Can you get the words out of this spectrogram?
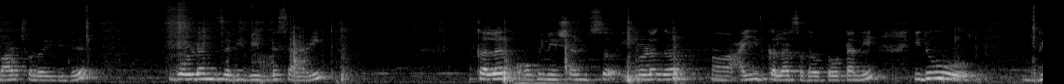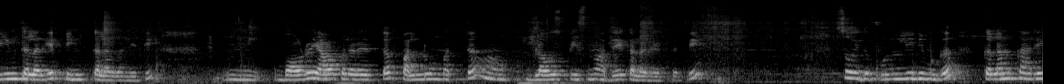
ಭಾಳ ಚಲೋ ಇದಿದೆ ಗೋಲ್ಡನ್ ಜರಿ ಬಿದ್ದ ಸ್ಯಾರಿ ಕಲರ್ ಕಾಂಬಿನೇಷನ್ಸ್ ಇದ್ರೊಳಗೆ ಐದು ಕಲರ್ಸ್ ಅದಾವೆ ಟೋಟಲಿ ಇದು ಗ್ರೀನ್ ಕಲರ್ಗೆ ಪಿಂಕ್ ಕಲರ್ ಬಂದೈತಿ. ಬಾರ್ಡ್ರ್ ಯಾವ ಕಲರ್ ಇರುತ್ತೆ ಪಲ್ಲು ಮತ್ತು ಬ್ಲೌಸ್ ಪೀಸ್ನು ಅದೇ ಕಲರ್ ಇರ್ತೈತಿ. ಸೊ ಇದು ಫುಲ್ಲಿ ನಿಮ್ಗೆ ಕಲಂಕಾರಿ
